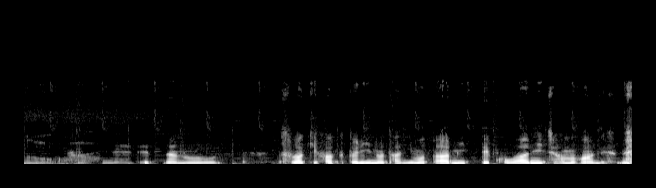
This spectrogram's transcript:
ほど。ね。で、あの、椿ファクトリーの谷本亜美って子は日ハムファンですね。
